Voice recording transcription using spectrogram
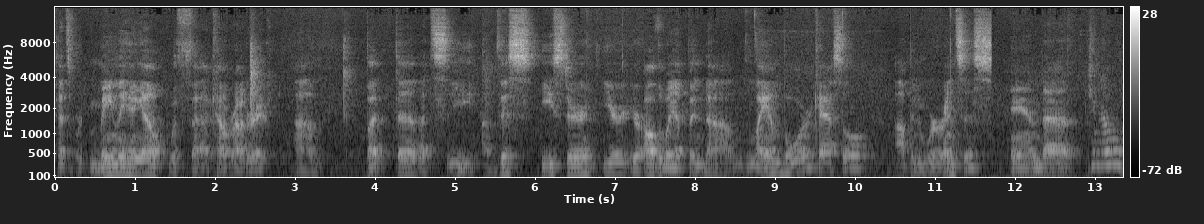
that's where you mainly hang out with uh, Count Roderick. Um, but uh, let's see, uh, this Easter you're you're all the way up in uh, Lambor Castle, up in Warensis, and uh, you know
